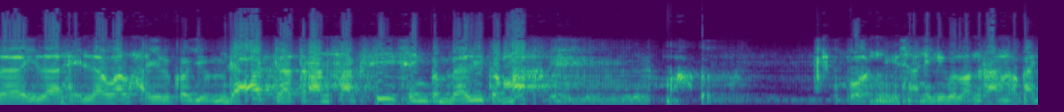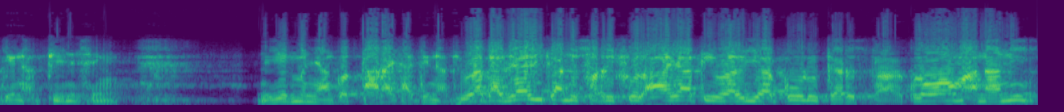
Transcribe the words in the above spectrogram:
la ilaha illa wal hayyul qayyum. Tidak ada transaksi sing kembali ke makhluk. Pun misalnya kita nerang kajian Nabi ini sing ini menyangkut tarikh hati Nabi. Wa kadzalika nusarriful ayati wal yaqulu darusta. Kalau maknani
